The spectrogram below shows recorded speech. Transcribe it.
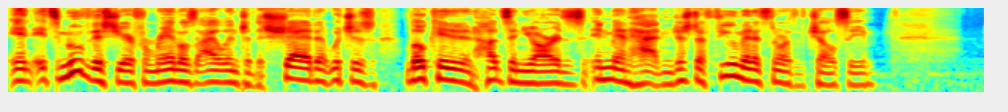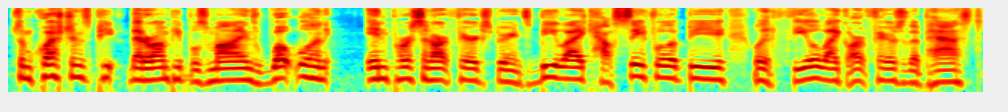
And it's moved this year from Randall's Island to the Shed, which is located in Hudson Yards in Manhattan, just a few minutes north of Chelsea. Some questions pe- that are on people's minds what will an in person art fair experience be like? How safe will it be? Will it feel like art fairs of the past?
